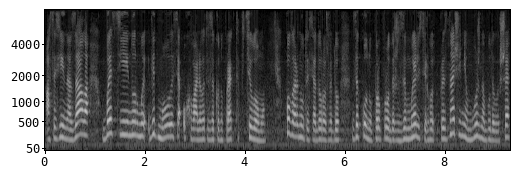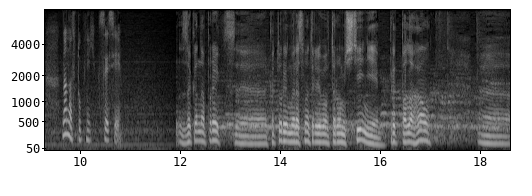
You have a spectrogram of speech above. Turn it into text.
а сесійна зала без цієї норми відмовилася ухвалювати законопроект в цілому. Повернутися до розгляду закону про продаж земель сільгосппризначення можна буде лише на наступній сесії. Законопроект, э, который мы рассматривали во втором чтении, предполагал э,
